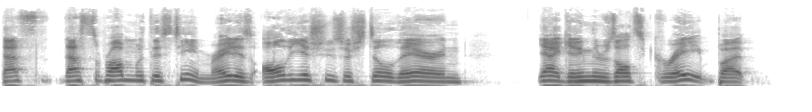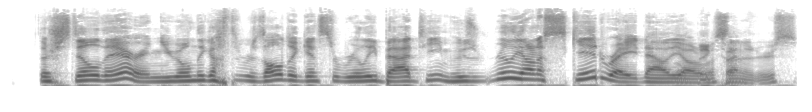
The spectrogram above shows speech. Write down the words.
that's that's the problem with this team, right? Is all the issues are still there and yeah, getting the results great, but they're still there and you only got the result against a really bad team who's really on a skid right now, the Oh, Ottawa big time. Senators.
